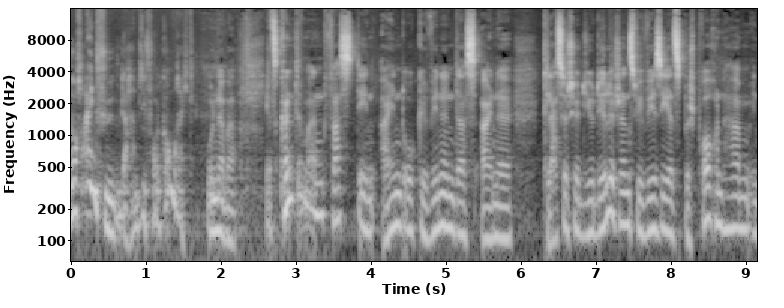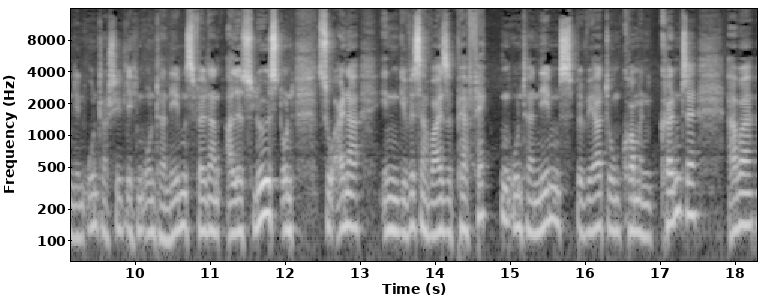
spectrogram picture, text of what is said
noch einfügen. Da haben Sie vollkommen recht. Wunderbar. Jetzt könnte man fast den Eindruck gewinnen, dass eine klassische Due Diligence, wie wir sie jetzt besprochen haben, in den unterschiedlichen Unternehmensfeldern alles löst und zu einer in gewisser Weise perfekten Unternehmensbewertung kommen könnte. Aber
